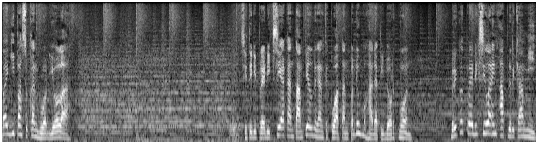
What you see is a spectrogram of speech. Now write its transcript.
bagi pasukan Guardiola. City diprediksi akan tampil dengan kekuatan penuh menghadapi Dortmund. Berikut prediksi line up dari kami.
